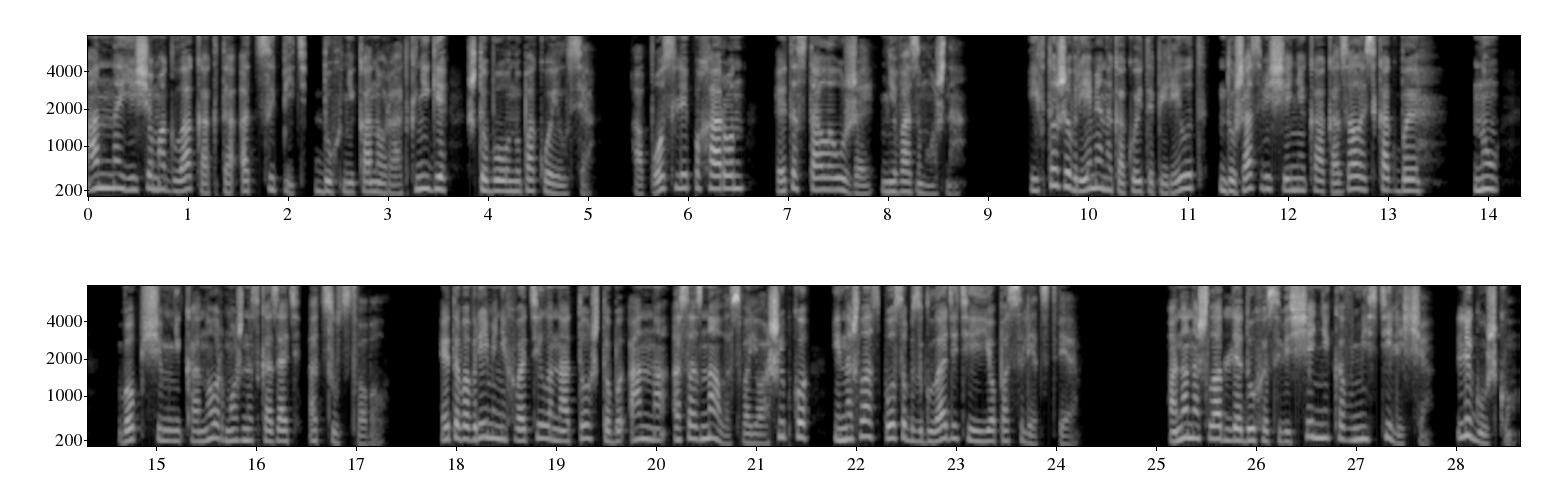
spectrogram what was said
Анна еще могла как-то отцепить дух Никанора от книги, чтобы он упокоился. А после похорон это стало уже невозможно. И в то же время на какой-то период душа священника оказалась как бы... Ну, в общем, Никанор, можно сказать, отсутствовал. Этого времени хватило на то, чтобы Анна осознала свою ошибку и нашла способ сгладить ее последствия. Она нашла для духа священника вместилище — лягушку.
